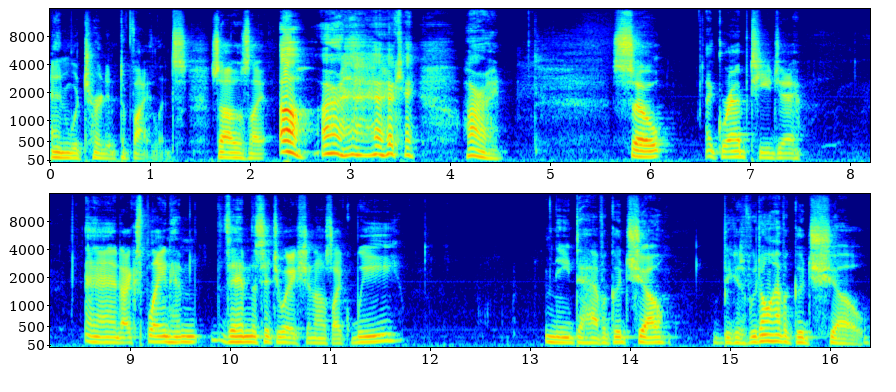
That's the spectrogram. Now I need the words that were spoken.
and would turn into violence. So I was like, oh, all right, okay, all right. So I grabbed TJ and I explained him to him the situation. I was like, we need to have a good show because if we don't have a good show,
